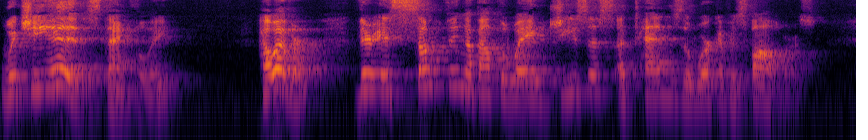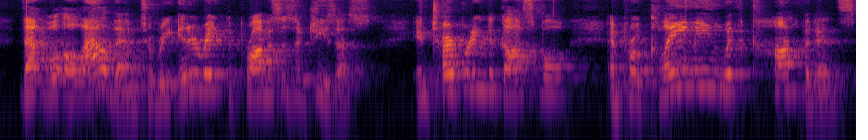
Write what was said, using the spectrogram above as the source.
Which he is, thankfully. However, there is something about the way Jesus attends the work of his followers that will allow them to reiterate the promises of Jesus, interpreting the gospel, and proclaiming with confidence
